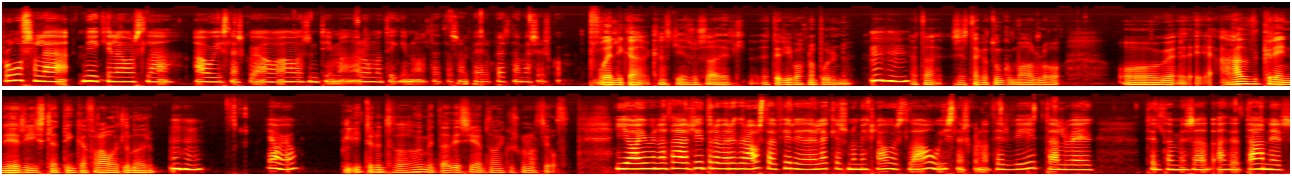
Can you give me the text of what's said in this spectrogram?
rosalega mikil áhersla á íslensku á, á þessum tíma, rómatíkin og allt þetta sem ber, ber það með sér, sko. og er líka kannski eins og saðir þetta er í vopnabúrinu Mm þetta sérstakka tungumál og, og aðgreinir Íslendinga frá öllum öðrum mhm. Já, já. Lítur undir það hugmynd að við séum þá einhvers konar þjóð Já, ég meina það hlýtur að vera einhver ástæð fyrir að þeir leggja svona mikla áherslu á íslenskuna. Þeir vita alveg til dæmis að, að Danir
